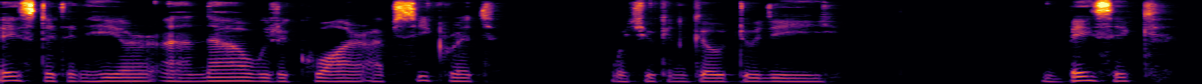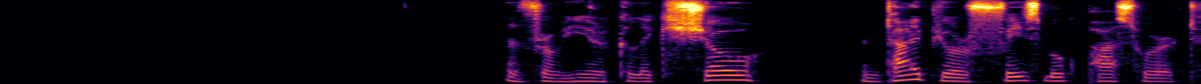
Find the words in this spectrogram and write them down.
paste it in here, and now we require app secret, which you can go to the basic and from here click show and type your Facebook password.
